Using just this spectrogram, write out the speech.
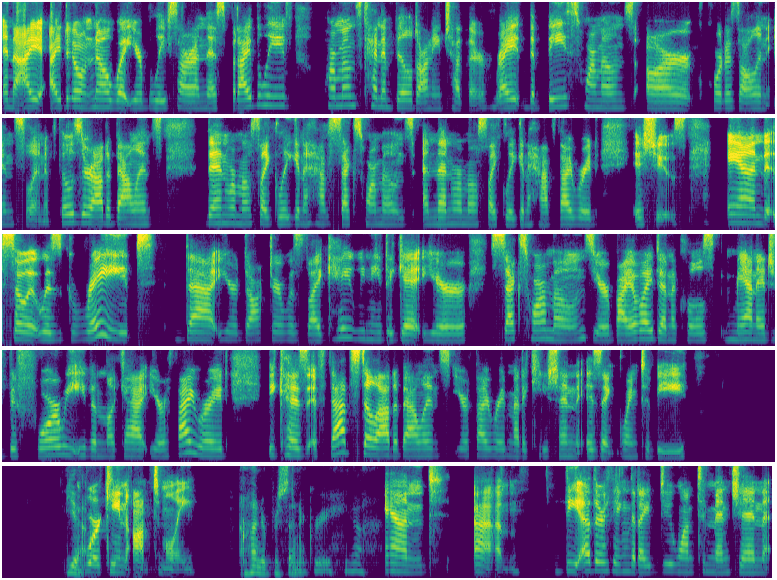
and I I don't know what your beliefs are on this, but I believe hormones kind of build on each other, right? The base hormones are cortisol and insulin. If those are out of balance, then we're most likely going to have sex hormones and then we're most likely going to have thyroid issues. And so it was great that your doctor was like, hey, we need to get your sex hormones, your bioidenticals managed before we even look at your thyroid, because if that's still out of balance, your thyroid medication isn't going to be yeah. working optimally. 100% agree. Yeah. And um, the other thing that I do want to mention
